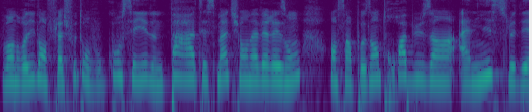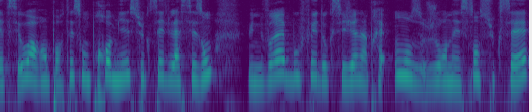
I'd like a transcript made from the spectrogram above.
Vendredi dans Flash Foot, on vous conseillait de ne pas rater ce match et on avait raison. En s'imposant 3 buts à 1 à Nice, le DFCO a remporté son premier succès de la saison. Une vraie bouffée d'oxygène après 11 journées sans succès.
